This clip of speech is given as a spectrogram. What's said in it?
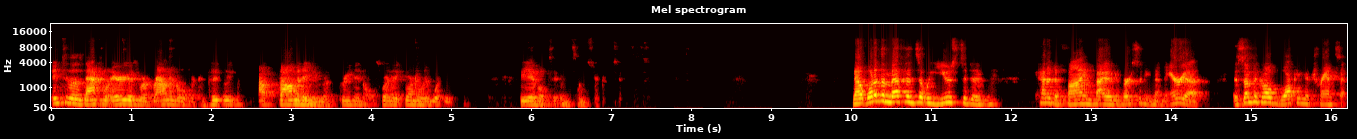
into those natural areas where brown anoles are completely out dominating with green anoles, where they normally wouldn't be able to in some circumstances. Now, one of the methods that we use to do, kind of define biodiversity in an area is something called walking a transect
